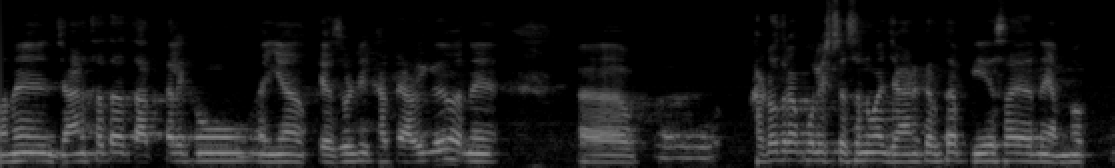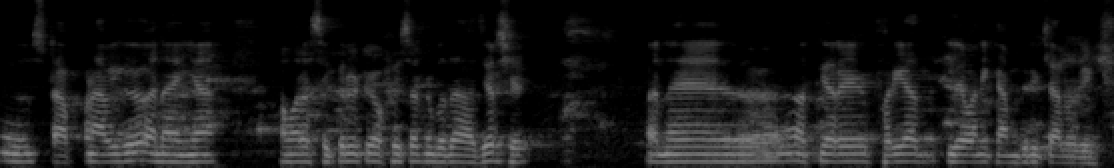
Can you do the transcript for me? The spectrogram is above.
મને જાણ થતાં તાત્કાલિક હું અહીંયા કેઝ્યુલિટી ખાતે આવી ગયો અને ખટોદરા પોલીસ સ્ટેશનમાં જાણ કરતાં પીએસઆઈ અને એમનો સ્ટાફ પણ આવી ગયો અને અહીંયા અમારા સિક્યુરિટી ઓફિસરને બધા હાજર છે. અને અત્યારે ફરિયાદ લેવાની કામગીરી ચાલુ રહી છે.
